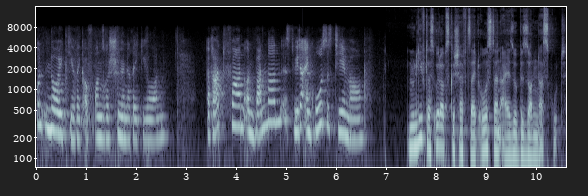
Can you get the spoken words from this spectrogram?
und neugierig auf unsere schöne Region. Radfahren und Wandern ist wieder ein großes Thema. Nun lief das Urlaubsgeschäft seit Ostern also besonders gut.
